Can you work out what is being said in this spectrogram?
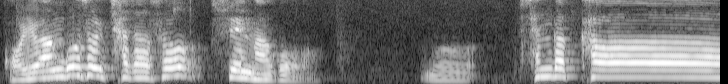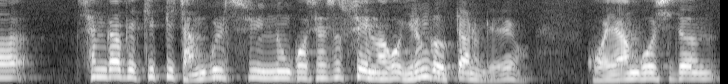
고요한 곳을 찾아서 수행하고 뭐 생각하 생각에 깊이 잠글 수 있는 곳에서 수행하고 이런 거 없다는 거예요. 고요한 곳이든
